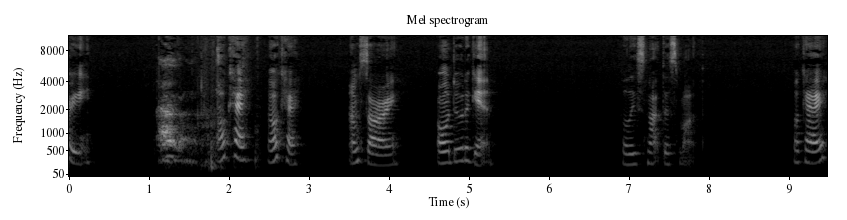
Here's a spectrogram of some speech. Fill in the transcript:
sorry. Okay, okay. I'm sorry. I won't do it again. At least not this month. Okay?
